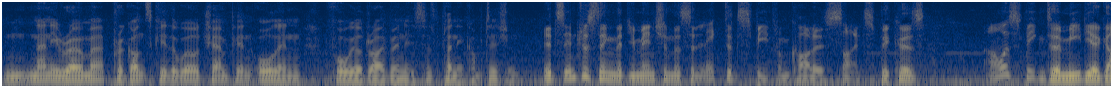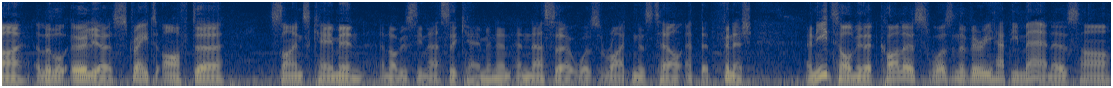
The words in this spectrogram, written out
Nani Roma, Przygonski, the world champion, all in four-wheel drive minis. So there's plenty of competition. It's interesting that you mentioned the selected speed from Carlos Sainz because I was speaking to a media guy a little earlier, straight after Sainz came in, and obviously Nasser came in, and, and Nasser was right in his tail at that finish. And he told me that Carlos wasn't a very happy man as how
